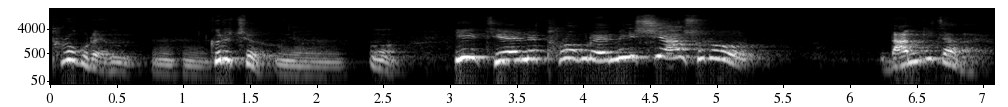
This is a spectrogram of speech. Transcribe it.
프로그램. 음흠. 그렇죠. 음. 어. 이 DNA 프로그램이 씨앗으로 남기잖아요.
